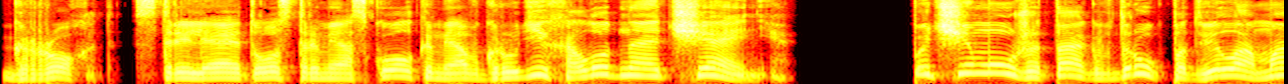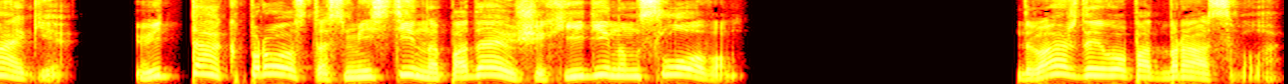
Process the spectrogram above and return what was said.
Грохот, стреляет острыми осколками, а в груди холодное отчаяние. Почему же так вдруг подвела магия? Ведь так просто смести нападающих единым словом. Дважды его подбрасывало.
